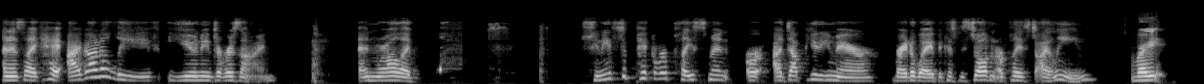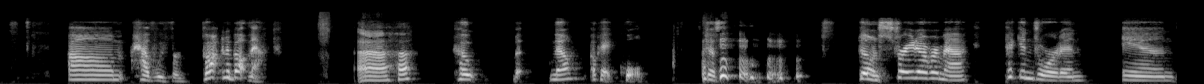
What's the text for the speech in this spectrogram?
and is like, Hey, I gotta leave. You need to resign. And we're all like, She needs to pick a replacement or a deputy mayor right away because we still haven't replaced Eileen. Right. Um, have we forgotten about Mac? Uh huh. Coat? No. Okay. Cool. Just going straight over Mac, picking Jordan, and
